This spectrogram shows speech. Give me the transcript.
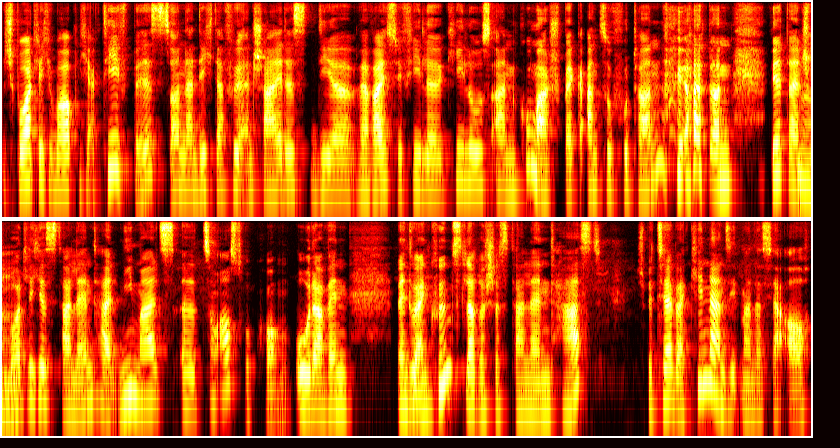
sportlich überhaupt nicht aktiv bist, sondern dich dafür entscheidest, dir wer weiß wie viele Kilos an Kummerspeck anzufuttern, ja, dann wird dein hm. sportliches Talent halt niemals äh, zum Ausdruck kommen. Oder wenn, wenn du ein künstlerisches Talent hast, speziell bei Kindern sieht man das ja auch,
